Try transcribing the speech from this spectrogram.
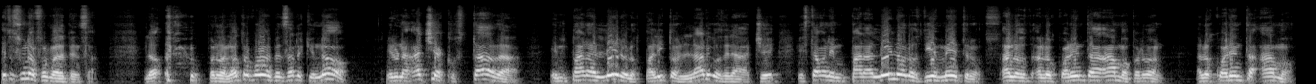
Esto es una forma de pensar. perdón, la otra forma de pensar es que no, era una H acostada, en paralelo, los palitos largos de la H estaban en paralelo a los 10 metros, a los, a los 40 amos, perdón, a los 40 amos.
